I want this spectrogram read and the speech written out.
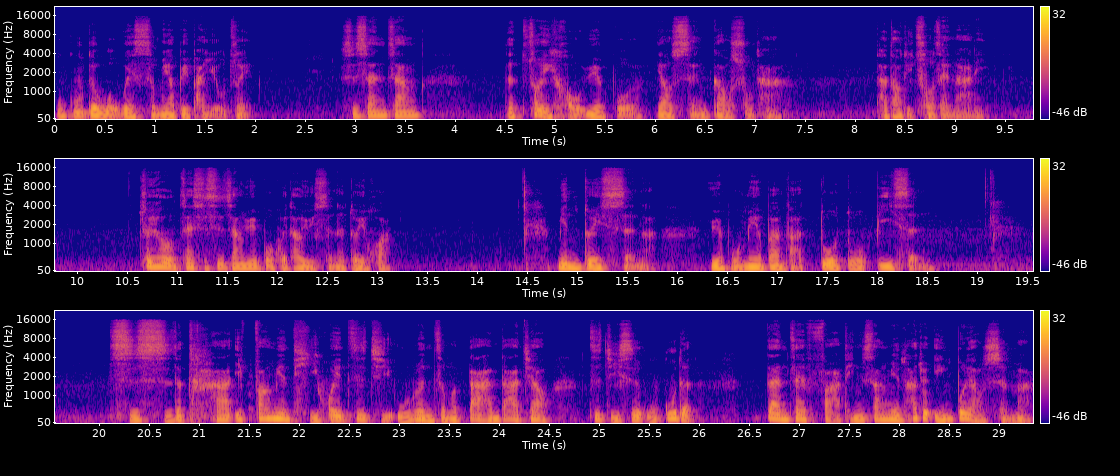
无辜的我为什么要被判有罪？十三章的最后，约伯要神告诉他，他到底错在哪里。最后，在十四章，约伯回到与神的对话，面对神啊，约伯没有办法咄咄逼神。此时的他，一方面体会自己无论怎么大喊大叫，自己是无辜的，但在法庭上面，他就赢不了神嘛。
